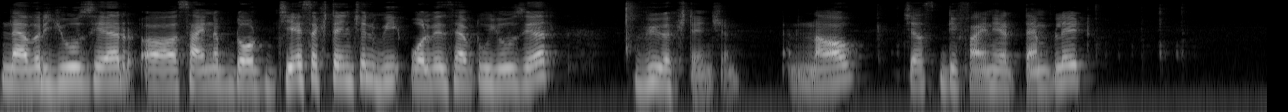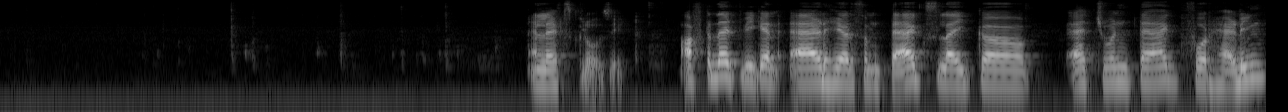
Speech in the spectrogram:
never use here uh, sign up dot js extension. We always have to use here vue extension. And now just define here template. And let's close it after that we can add here some tags like uh, h1 tag for heading.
